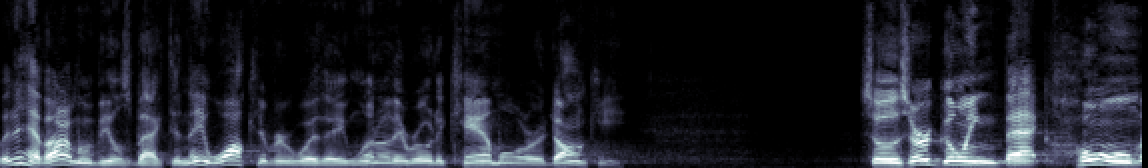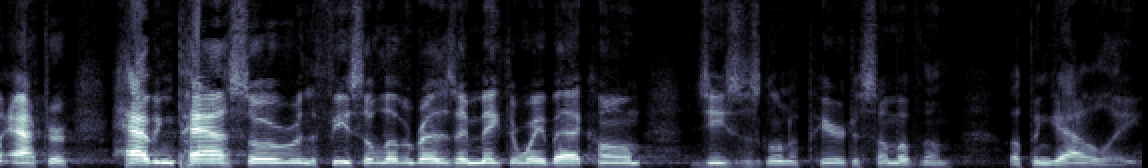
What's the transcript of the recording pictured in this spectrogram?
they didn't have automobiles back then. They walked everywhere they went, or they rode a camel or a donkey. So as they're going back home after having Passover and the Feast of Unleavened Bread, as they make their way back home, Jesus is going to appear to some of them up in Galilee.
